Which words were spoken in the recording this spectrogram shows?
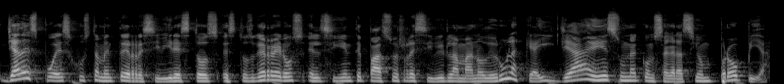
ya después justamente de recibir estos, estos guerreros, el siguiente paso es recibir la mano de Orula, que ahí ya es una consagración propia.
